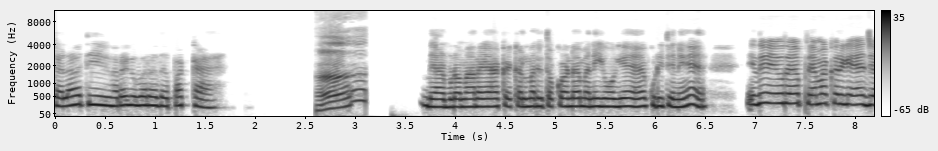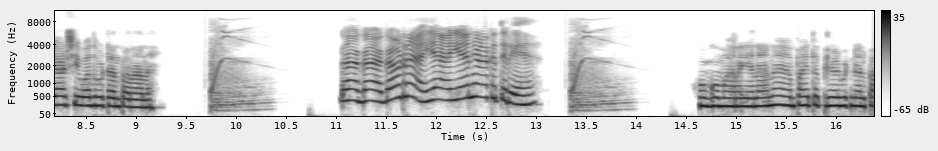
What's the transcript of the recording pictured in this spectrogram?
ಕಲಾವತಿ ಹೊರಗೆ ಬರೋದು ಪಕ್ಕ. ಬ್ಯಾಡ ಬಿಡೋ ಮಾರ ಯಾಕೆ ಕಲ್ಮರಿ ತಕೊಂಡೆ ಮನೆಗೆ ಹೋಗಿ ಕುಡಿತೀನಿ. ಇದು ಇವ್ರ ಪ್ರೇಮಕರಿಗೆ ಜಾಡ್ಸಿ ಓದ್ಬಿಟ್ಟನ್ಪ ನಾನು. ಗೌಡ್ರ ಏನು ಹೇಳಕತ್ತೀರಿ? ಹೋಗು ಮಾರಯ್ಯ ನಾನು ಬಾಯ್ ತಪ್ಪು ಹೇಳ್ಬಿಟ್ನಲ್ಪ.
